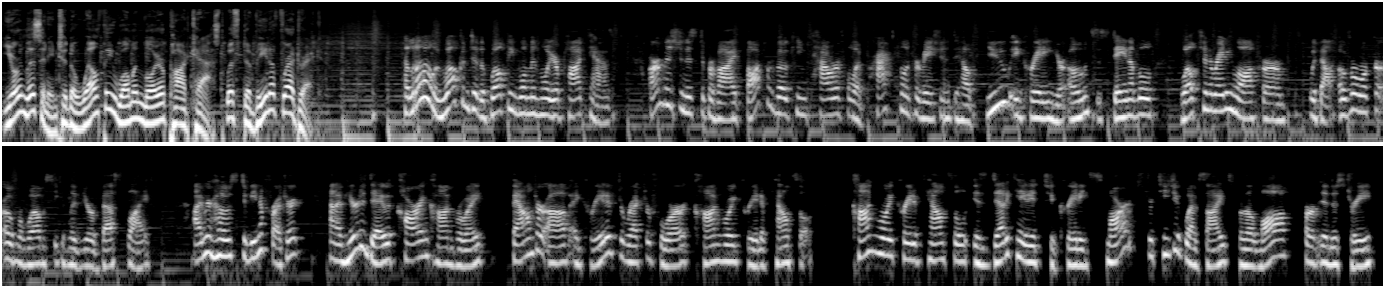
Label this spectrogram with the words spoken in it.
You're listening to the Wealthy Woman Lawyer Podcast with Davina Frederick. Hello, and welcome to the Wealthy Woman Lawyer Podcast. Our mission is to provide thought provoking, powerful, and practical information to help you in creating your own sustainable, wealth generating law firm without overwork or overwhelm so you can live your best life. I'm your host, Davina Frederick, and I'm here today with Karin Conroy, founder of and creative director for Conroy Creative Counsel. Conroy Creative Counsel is dedicated to creating smart, strategic websites for the law firm industry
